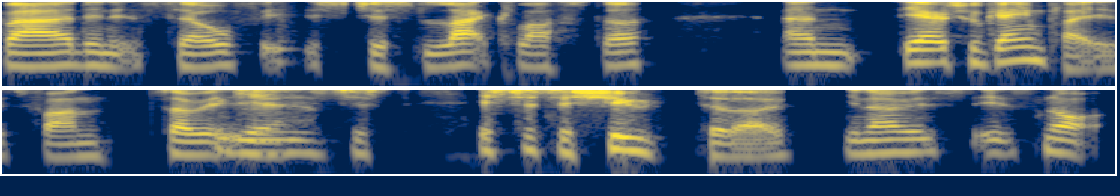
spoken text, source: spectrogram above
bad in itself. It's just lackluster, and the actual gameplay is fun. So it is Yeah. just it's just a shooter though. You know, it's it's not.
